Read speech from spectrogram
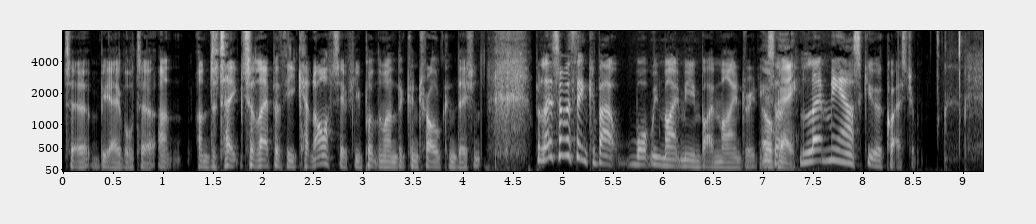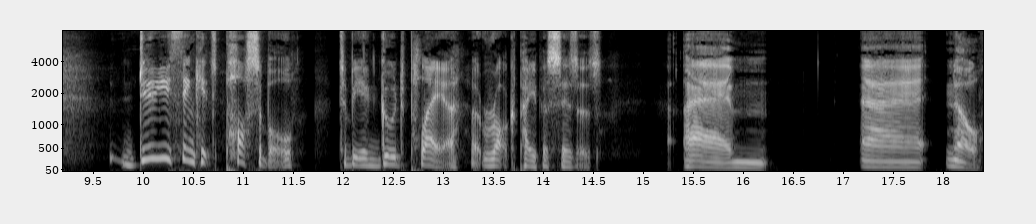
to be able to un- undertake telepathy cannot if you put them under controlled conditions. But let's have a think about what we might mean by mind reading. Okay. So let me ask you a question. Do you think it's possible to be a good player at rock paper scissors? Um, uh, no,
